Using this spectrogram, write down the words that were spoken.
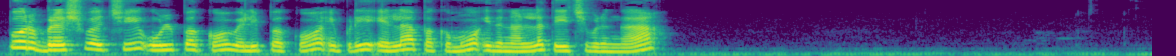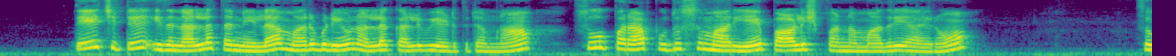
இப்போ ஒரு ப்ரஷ் வச்சு உள்பக்கம் வெளிப்பக்கம் இப்படி எல்லா பக்கமும் இதை நல்லா தேய்ச்சி விடுங்க. தேய்ச்சிட்டு இதை நல்ல தண்ணியில் மறுபடியும் நல்லா கழுவி எடுத்துட்டோம்னா சூப்பராக புதுசு மாதிரியே பாலிஷ் பண்ண மாதிரி ஆயிரும். ஸோ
